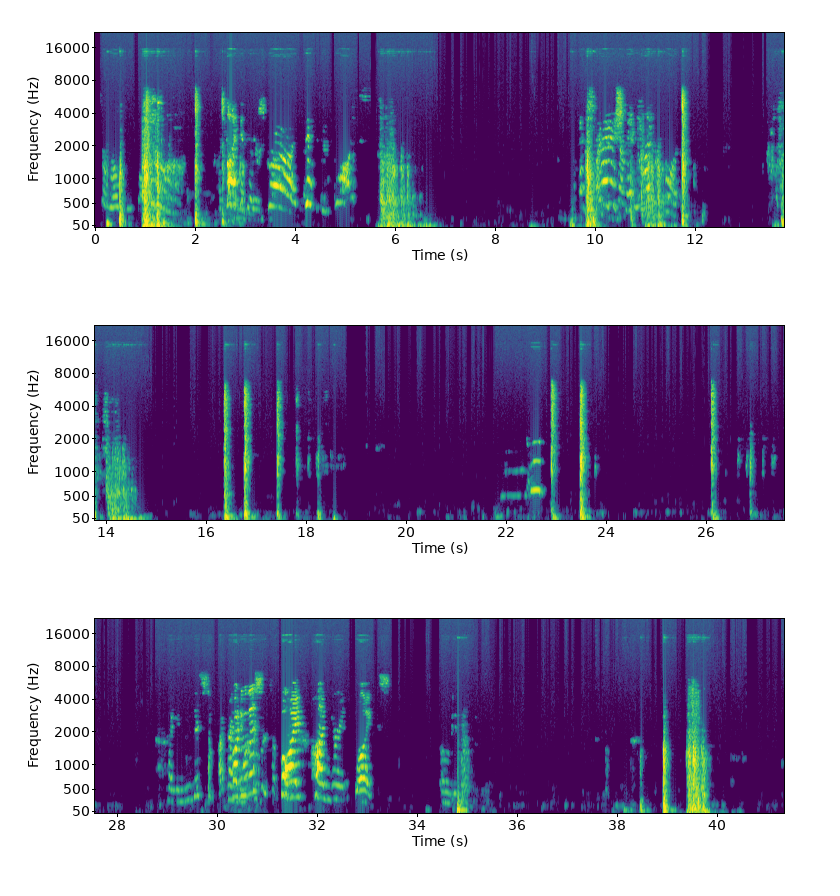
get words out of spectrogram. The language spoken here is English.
The rogue default. Like and subscribe. This is what. And smash that like button. I can do this. If I do this, 500 likes. Oh, yeah.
